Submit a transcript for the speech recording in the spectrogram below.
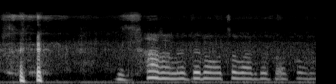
చాలా తినవచ్చు పడుతుంది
